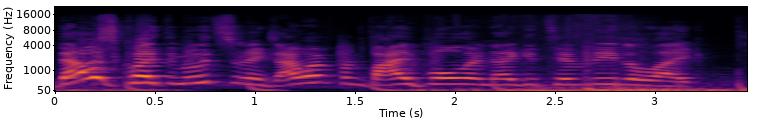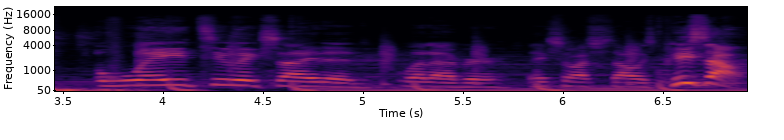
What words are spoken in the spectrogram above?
That was quite the mood swings. I went from bipolar negativity to like way too excited. Whatever. Thanks for watching as always. Peace out.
